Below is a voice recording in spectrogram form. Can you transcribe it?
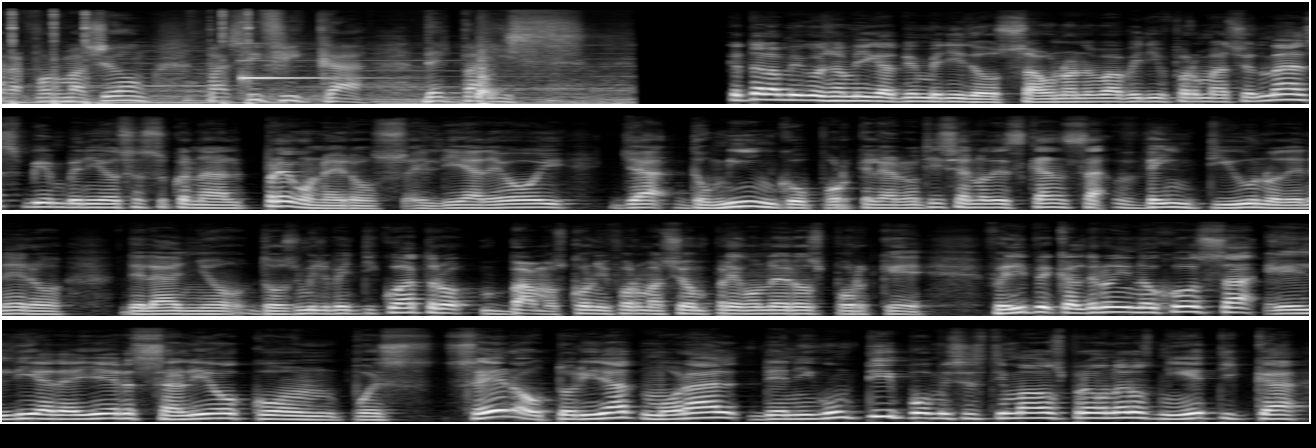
transformación pacífica del país. ¿Qué tal amigos y amigas? Bienvenidos a una nueva video información más, bienvenidos a su canal Pregoneros. El día de hoy, ya domingo, porque la noticia no descansa 21 de enero del año 2024. Vamos con información Pregoneros porque Felipe Calderón Hinojosa el día de ayer salió con pues ser autoridad moral de ningún tipo, mis estimados Pregoneros, ni ética,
